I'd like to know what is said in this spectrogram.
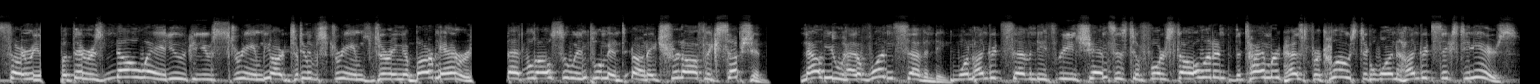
Sorry, but there is no way you can use StreamYard to do streams during a Barney era. That will also implement on a turn-off exception. Now you have 170, 173 chances to forestall it and the timer has for close to 160 years.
